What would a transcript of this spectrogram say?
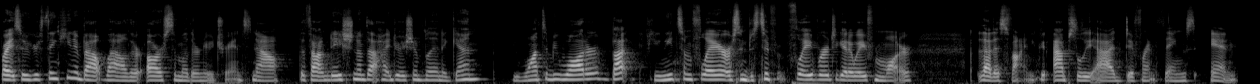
right? So you're thinking about, wow, there are some other nutrients. Now, the foundation of that hydration plan, again, you want to be water, but if you need some flair or some just different flavor to get away from water, that is fine. You can absolutely add different things in.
